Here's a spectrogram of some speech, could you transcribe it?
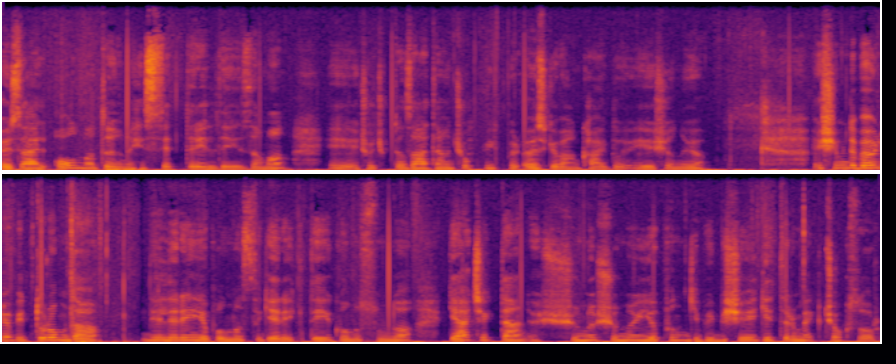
özel olmadığını hissettirildiği zaman e, çocukta zaten çok büyük bir özgüven kaybı yaşanıyor. E, şimdi böyle bir durumda nelerin yapılması gerektiği konusunda gerçekten şunu şunu yapın gibi bir şey getirmek çok zor.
